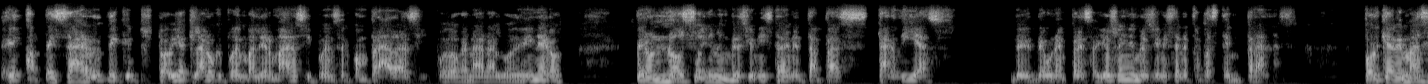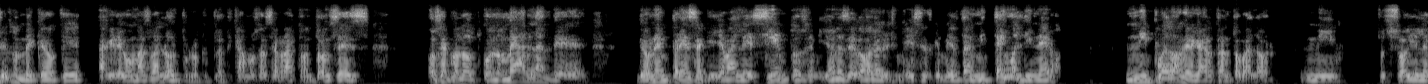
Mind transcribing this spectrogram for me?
Eh, a pesar de que pues, todavía claro que pueden valer más y pueden ser compradas y puedo ganar algo de dinero, pero no soy un inversionista en etapas tardías de, una empresa. Yo soy un inversionista en etapas tempranas, porque además es donde creo que agrego más valor, por lo que platicamos hace rato. Entonces, o sea, cuando, cuando me hablan de, de una empresa que ya vale cientos de millones de dólares y me dices que inviertan, ni tengo el dinero, ni puedo agregar tanto valor, ni pues, soy el,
